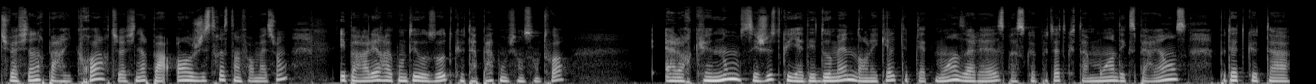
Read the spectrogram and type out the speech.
tu vas finir par y croire, tu vas finir par enregistrer cette information et par aller raconter aux autres que t'as pas confiance en toi. Alors que non, c'est juste qu'il y a des domaines dans lesquels tu es peut-être moins à l'aise parce que peut-être que tu as moins d'expérience, peut-être que tu as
